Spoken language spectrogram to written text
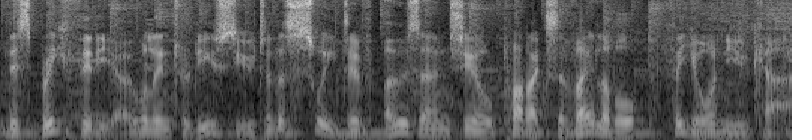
This brief video will introduce you to the suite of Ozone Shield products available for your new car.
